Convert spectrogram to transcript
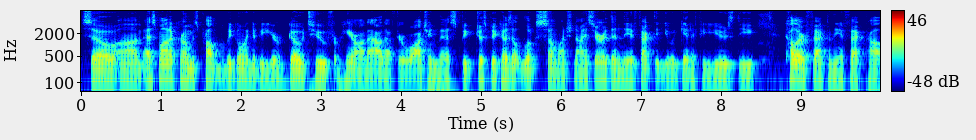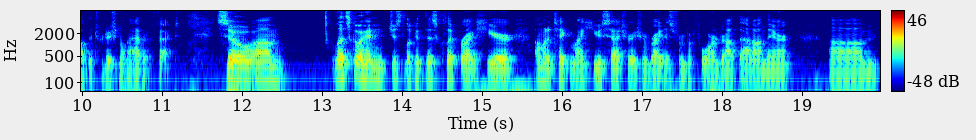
So um, S monochrome is probably going to be your go-to from here on out after watching this, be just because it looks so much nicer than the effect that you would get if you used the color effect in the effect palette, the traditional Avid effect. So um, let's go ahead and just look at this clip right here. I'm going to take my hue, saturation, brightness from before and drop that on there. Um,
